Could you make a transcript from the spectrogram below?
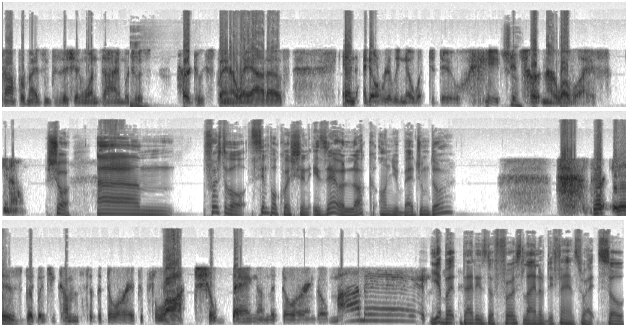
compromising position one time, which was hard to explain our way out of. And I don't really know what to do. It's, Sure. it's hurting our love life, you know. Sure. Um, first of all, simple question: Is there a lock on your bedroom door? There is, but when she comes to the door, if it's locked, she'll bang on the door and go, "Mommy!" Yeah, but that is the first line of defense, right? So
